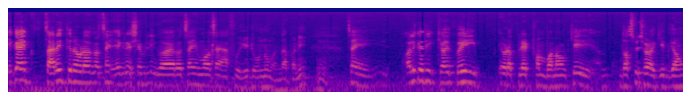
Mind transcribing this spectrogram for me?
एकाएक चारैतिरबाट चाहिँ एग्रेसिभली गएर चाहिँ म चाहिँ आफू हिट हुनुभन्दा पनि. चाहिँ अलिकति कोही कोही एउटा प्लेटफर्म बनाऊ केही दस बिसवटा गीत गाउँ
